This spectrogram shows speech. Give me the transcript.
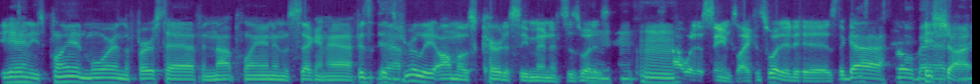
Yeah, and he's playing more in the first half and not playing in the second half. It's yeah. it's really almost courtesy minutes, is what mm-hmm. it's, it's not what it seems like. It's what it is. The guy, so bad, he shot.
